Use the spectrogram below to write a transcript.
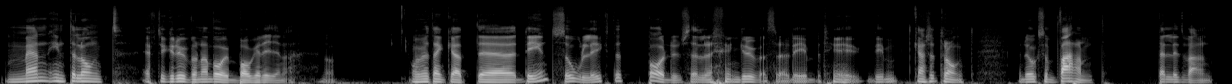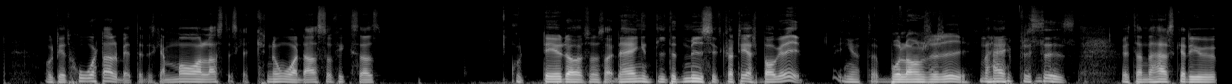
Men inte långt efter gruvorna var ju bagerierna. Då. Och jag tänker att eh, det är inte så olikt ett badhus eller en gruva sådär. Det är, det, är, det är kanske trångt, men det är också varmt. Väldigt varmt. Och det är ett hårt arbete. Det ska malas, det ska knådas och fixas. Och det är ju då som sagt, det här är inget litet mysigt kvartersbageri. Inget boulangerie. Nej, precis. Utan det här ska det ju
